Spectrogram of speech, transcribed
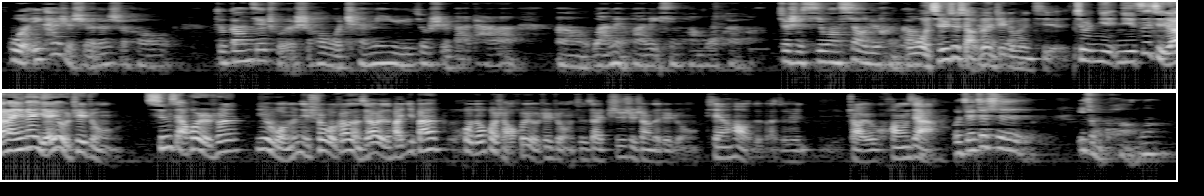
我一开始学的时候，就刚接触的时候，我沉迷于就是把它呃完美化、理性化、模块化，就是希望效率很高。我其实就想问这个问题，就是你你自己原来应该也有这种倾向，或者说，因为我们你受过高等教育的话，一般或多或少会有这种就在知识上的这种偏好，对吧？就是找一个框架。我觉得这是一种狂妄，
